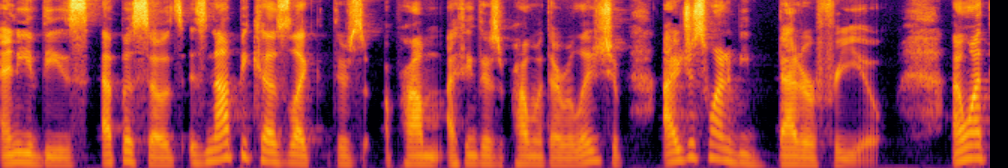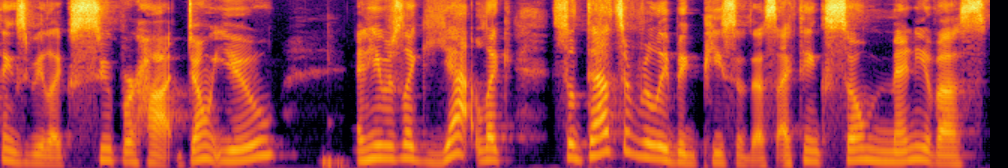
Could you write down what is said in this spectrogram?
any of these episodes is not because, like, there's a problem. I think there's a problem with our relationship. I just want to be better for you. I want things to be like super hot. Don't you? And he was like, Yeah. Like, so that's a really big piece of this. I think so many of us,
